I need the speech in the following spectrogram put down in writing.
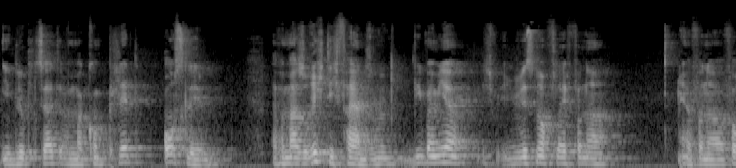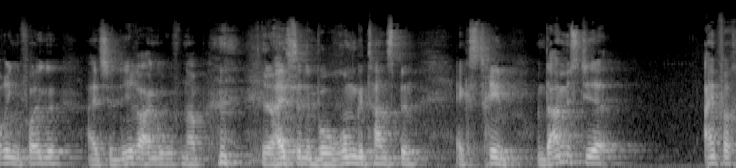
ihr glücklich seid, einfach mal komplett ausleben einfach mal so richtig feiern. So wie bei mir, ich, ich weiß noch vielleicht von einer, ja, von einer vorigen Folge, als ich den Lehrer angerufen habe, ja. als ich dann im Büro rumgetanzt bin, extrem. Und da müsst ihr einfach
